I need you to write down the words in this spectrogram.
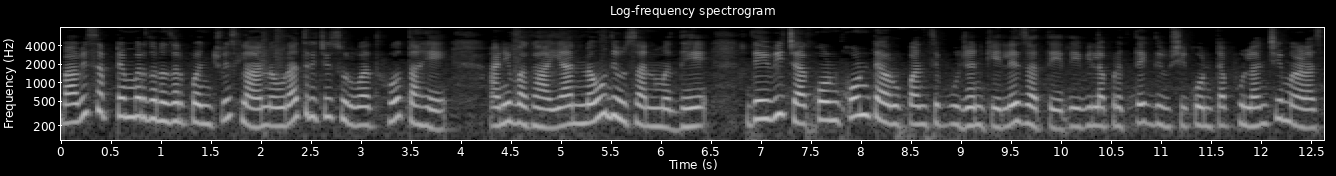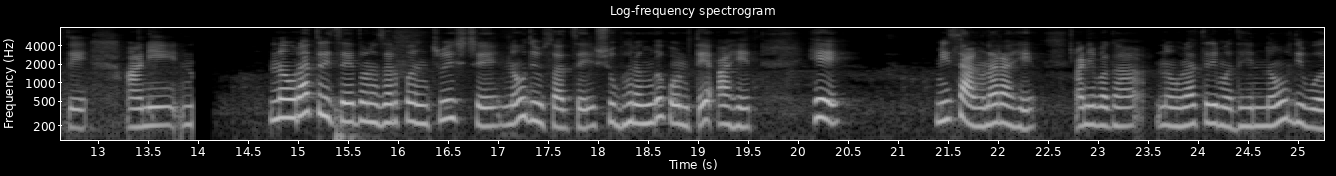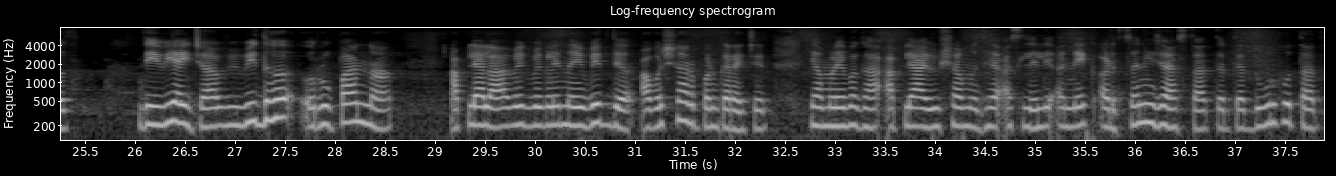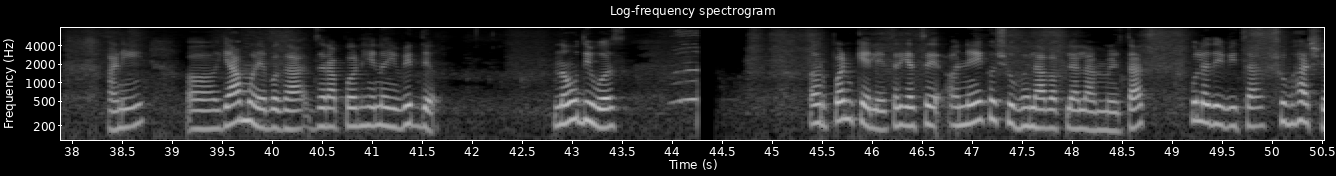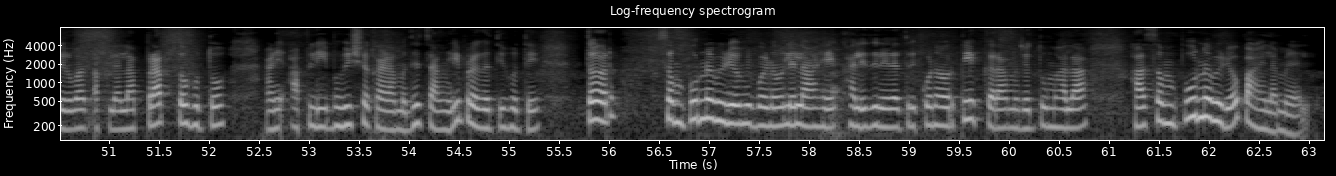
बावीस सप्टेंबर दोन हजार पंचवीसला नवरात्रीची सुरुवात होत आहे. आणि बघा या नऊ दिवसांमध्ये देवीच्या कोणकोणत्या रूपांचे पूजन केले जाते? देवीला प्रत्येक दिवशी कोणत्या फुलांची माळ असते? आणि नवरात्रीचे दोन हजार पंचवीसचे नऊ दिवसाचे शुभ रंग कोणते आहेत? हे मी सांगणार आहे. आणि बघा नवरात्रीमध्ये नऊ दिवस देवी आईच्या विविध रूपांना आपल्याला वेगवेगळे नैवेद्य अवश्य अर्पण करायचे यामुळे बघा आपल्या आयुष्यामध्ये असलेली अनेक अडचणी ज्या असतात तर त्या दूर होतात. आणि यामुळे बघा जर आपण हे नैवेद्य नऊ दिवस अर्पण केले तर याचे अनेक शुभ लाभ आपल्याला मिळतात. कुलदेवीचा शुभ आशीर्वाद आपल्याला प्राप्त होतो आणि आपली भविष्यकाळामध्ये चांगली प्रगती होते. तर संपूर्ण व्हिडिओ मी बनवलेला आहे. खाली दिलेल्या त्रिकोणावर क्लिक करा म्हणजे तुम्हाला हा संपूर्ण व्हिडिओ पाहायला मिळेल.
